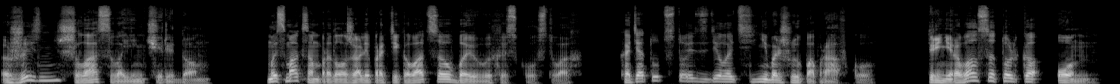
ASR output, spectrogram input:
Жизнь шла своим чередом. Мы с Максом продолжали практиковаться в боевых искусствах. Хотя тут стоит сделать небольшую поправку. Тренировался только он,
